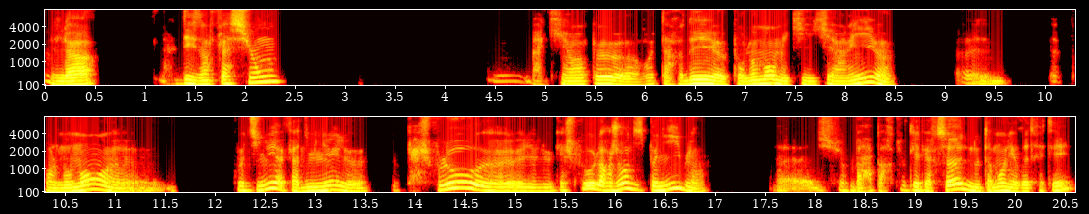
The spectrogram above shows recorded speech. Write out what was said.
la désinflation bah, qui est un peu euh, retardée euh, pour le moment, mais qui, arrive, euh, pour le moment, continue à faire diminuer le, cash flow, le cash flow, l'argent disponible sur, bah, par toutes les personnes, notamment les retraités,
